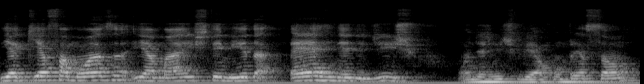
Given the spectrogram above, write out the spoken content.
E aqui a famosa e a mais temida hérnia de disco, onde a gente vê a compressão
